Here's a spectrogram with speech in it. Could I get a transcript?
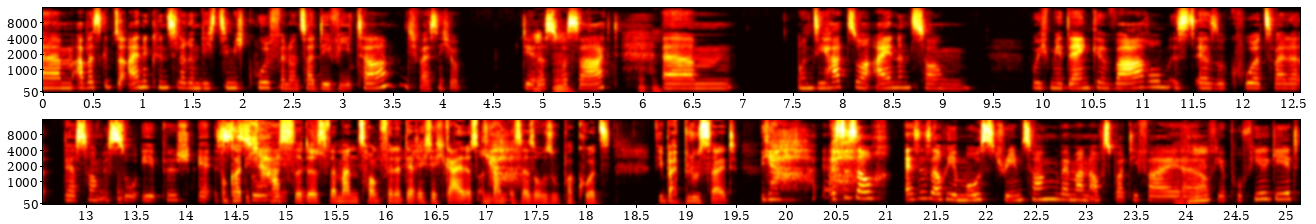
Ähm, aber es gibt so eine Künstlerin, die ich ziemlich cool finde, und zwar Devita. Ich weiß nicht, ob dir das Mhm. was sagt. Ähm, und sie hat so einen Song, wo ich mir denke, warum ist er so kurz? Weil der, Song ist so episch. Er ist Oh Gott, so ich hasse episch. das, wenn man einen Song findet, der richtig geil ist und Ja. dann ist er so super kurz. Wie bei Blue Side. Ja, es ist auch, es ist auch ihr Most Streamed Song, wenn man auf Spotify äh, Mhm. auf ihr Profil geht.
